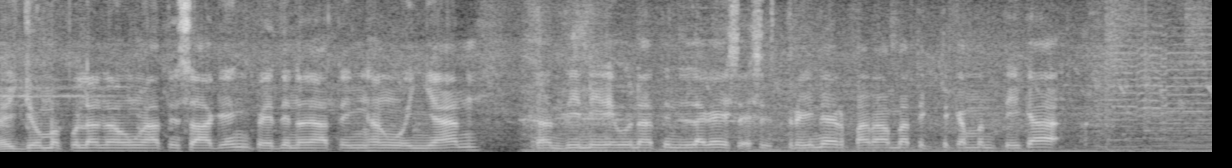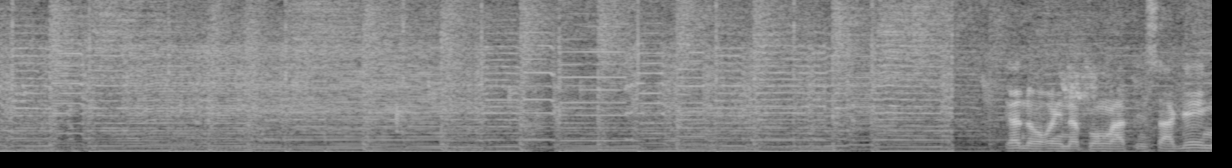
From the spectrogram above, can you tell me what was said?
Medyo mapula na ang ating saging, pwede na nating hanguin yan. Yan, diniho natin nilagay sa strainer para matiktik ang mantika. Yan, okay na po ang ating saging.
